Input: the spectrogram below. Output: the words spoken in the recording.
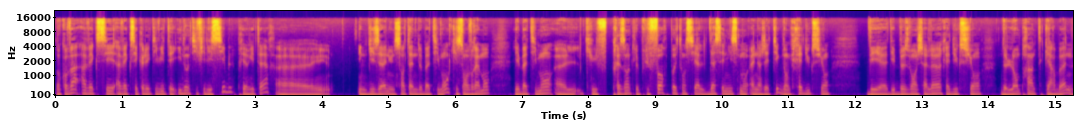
Donc on va avec ces, avec ces collectivités identifier des cibles prioritaires. euh, une dizaine, une centaine de bâtiments qui sont vraiment les bâtiments euh, qui présentent le plus fort potentiel d'assainissement énergétique, donc réduction des, besoins en chaleur, réduction de l'empreinte carbone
